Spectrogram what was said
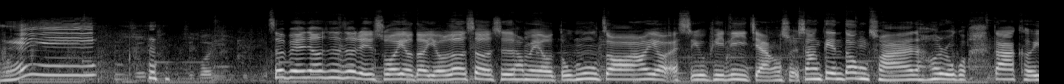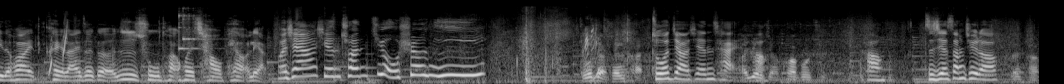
哎，这边就是这里所有的游乐设施，他们有独木舟，然后有 SUP 立桨、水上电动船，然后如果大家可以的话，可以来这个日出团，会超漂亮。我现在先穿救生衣，左脚先踩，左脚先踩，啊，右脚跨过去。好，直接上去了哦。对，好，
